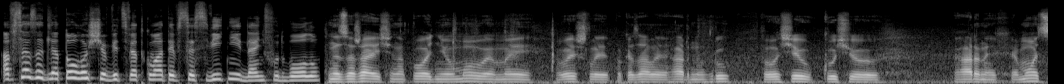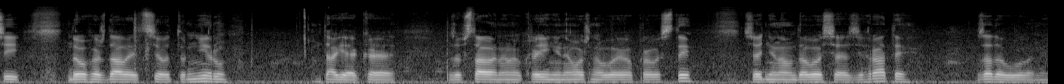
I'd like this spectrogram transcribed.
А все задля того, щоб відсвяткувати Всесвітній день футболу. Незважаючи на погодні умови, ми вийшли, показали гарну гру, отримав кучу гарних емоцій. Довго ждали цього турніру, так як е, з обставинами в країні не можна було його провести. Сьогодні нам вдалося зіграти. Задоволений.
